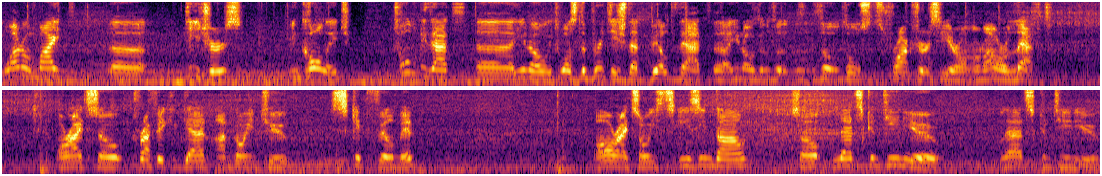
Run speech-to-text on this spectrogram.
one of my uh, teachers in college told me that uh, you know it was the British that built that uh, you know the, the, the, those structures here on, on, our left. All right, so traffic again. I'm going to skip filming. All right, so it's easing down. So let's continue. Let's continue.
